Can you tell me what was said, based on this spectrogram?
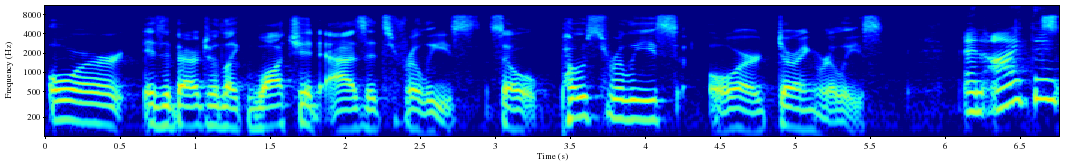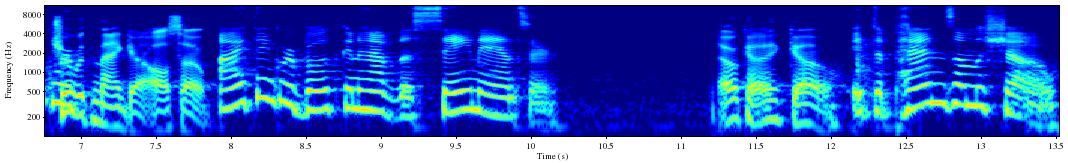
or is it better to like watch it as it's released? So post release or during release. and I think It's true we're, with manga also. I think we're both going to have the same answer. Okay, go. It depends on the show.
